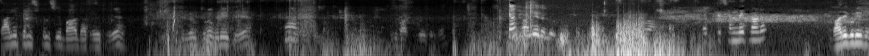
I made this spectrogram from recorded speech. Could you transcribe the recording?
ಸಾಲಿ ಕಲಿಸಿ ಕಲಿಸಿ ಭಾಳ ಜಾತ್ರೆ ಐತಿ. ಇಲ್ಲೊಂದು ಚಲೋ ಗುಡಿ ಐತಿ. ಎಷ್ಟು ಚಂದ ಐತ್ ನೋಡು. ಭಾರಿ ಗುಡಿ ಇದು.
